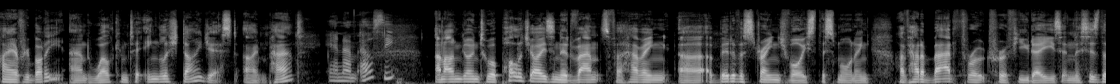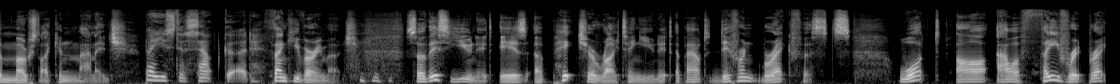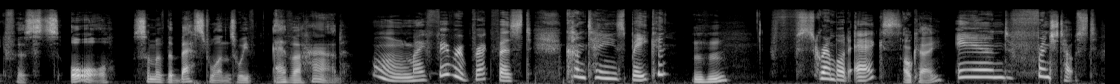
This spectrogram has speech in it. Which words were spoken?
Hi, everybody, and welcome to English Digest. I'm Pat. And I'm Elsie. And I'm going to apologize in advance for having uh, a bit of a strange voice this morning. I've had a bad throat for a few days, and this is the most I can manage. But you still sound good. Thank you very much. so, this unit is a picture writing unit about different breakfasts. What are our favorite breakfasts, or some of the best ones we've ever had? Hmm, my favorite breakfast contains bacon, Mm hmm. Scrambled eggs, Okay. and French toast.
